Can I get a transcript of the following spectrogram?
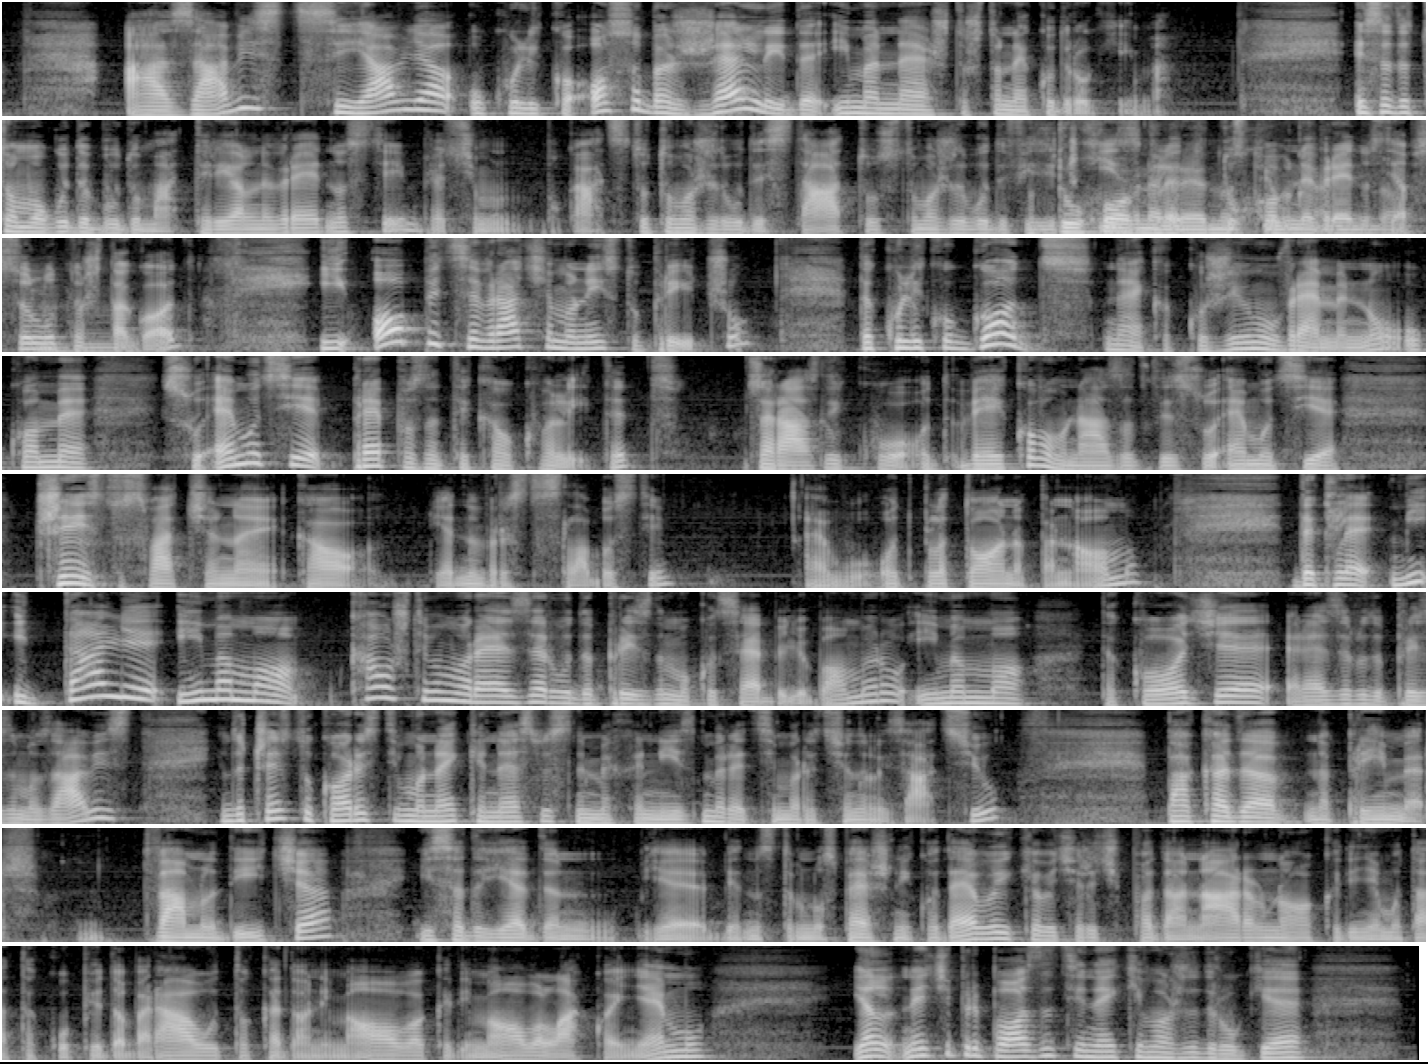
A zavist se javlja ukoliko osoba želi da ima nešto što neko drugi ima. E sada to mogu da budu materijalne vrednosti, recimo bogatstvo, to može da bude status, to može da bude fizički Duhovne izgled, vrednosti duhovne vrednosti, da. apsolutno šta god. I opet se vraćamo na istu priču, da koliko god nekako živimo u vremenu u kome su emocije prepoznate kao kvalitet, za razliku od vekova unazad gde su emocije često shvaćane kao jedna vrsta slabosti, evo, od Platona pa na omo. Dakle, mi i dalje imamo, kao što imamo rezervu da priznamo kod sebe ljubomoru, imamo takođe rezervu da priznamo zavist i onda često koristimo neke nesvesne mehanizme, recimo racionalizaciju, pa kada, na primer, dva mladića i sada jedan je jednostavno uspešniji kod devojke, ovaj će reći pa da naravno kad je njemu tata kupio dobar auto, kad on ima ovo, kad ima ovo, lako je njemu. Jel, neće prepoznati neke možda druge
